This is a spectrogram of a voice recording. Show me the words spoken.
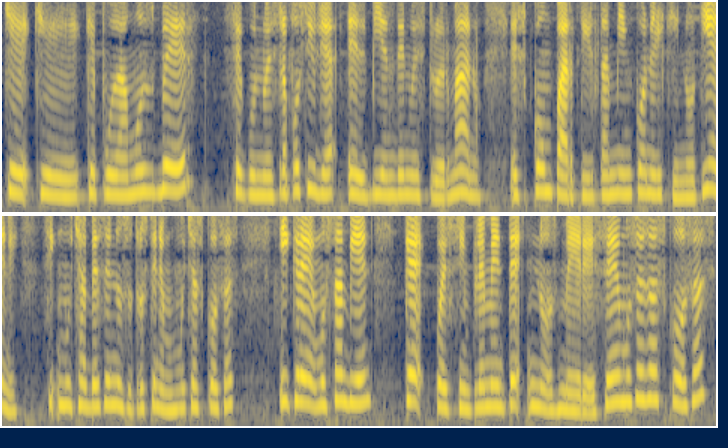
que, que, que podamos ver según nuestra posibilidad, el bien de nuestro hermano. Es compartir también con el que no tiene. Sí, muchas veces nosotros tenemos muchas cosas y creemos también que pues simplemente nos merecemos esas cosas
